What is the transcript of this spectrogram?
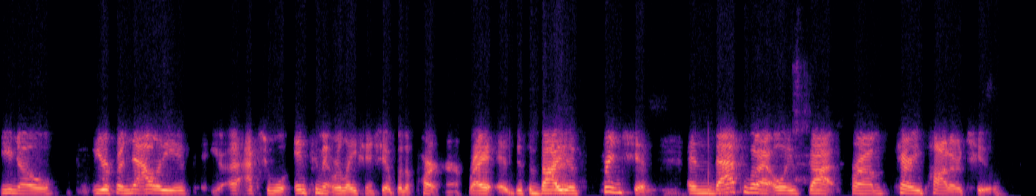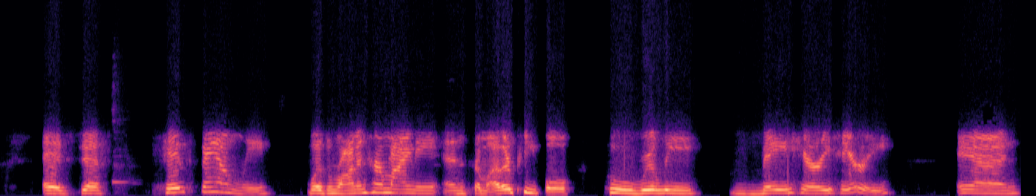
you know, your finality is your actual intimate relationship with a partner, right? It's just the value of friendship. And that's what I always got from Harry Potter too. It's just his family was Ron and Hermione and some other people who really made Harry Harry and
